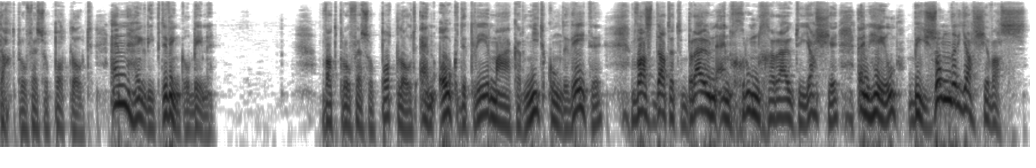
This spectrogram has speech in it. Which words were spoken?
dacht professor Potlood en hij liep de winkel binnen. Wat professor Potlood en ook de kleermaker niet konden weten, was dat het bruin en groen geruite jasje een heel bijzonder jasje was.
